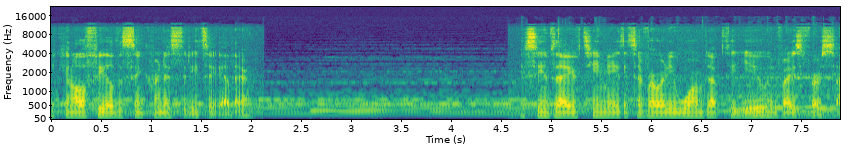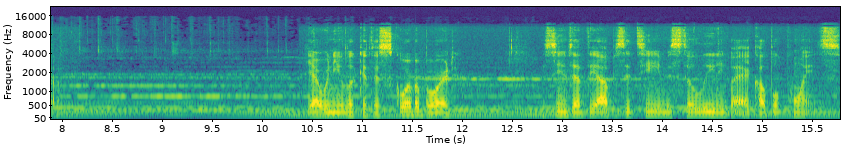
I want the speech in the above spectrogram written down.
You can all feel the synchronicity together. It seems that your teammates have already warmed up to you and vice versa. Yet when you look at the scoreboard, it seems that the opposite team is still leading by a couple points.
